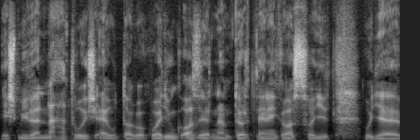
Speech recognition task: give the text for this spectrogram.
és mivel NATO és EU tagok vagyunk, azért nem történik az, hogy itt ugye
